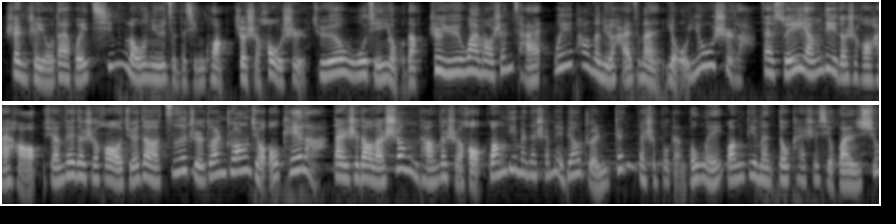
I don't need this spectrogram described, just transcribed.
甚至有带回青楼女子的情况，这是后世绝无仅有的。至于外貌身材，微胖的女孩子们有优。势啦，在隋炀帝的时候还好，选妃的时候觉得资质端庄就 OK 啦。但是到了盛唐的时候，皇帝们的审美标准真的是不敢恭维，皇帝们都开始喜欢胸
